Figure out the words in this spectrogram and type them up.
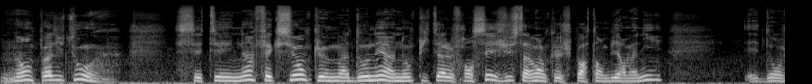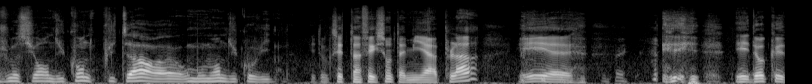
Non, pas du tout. C'était une infection que m'a donné un hôpital français juste avant que je parte en Birmanie et dont je me suis rendu compte plus tard euh, au moment du Covid. Et donc cette infection t'a mis à plat. Et, euh, et, donc, euh,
